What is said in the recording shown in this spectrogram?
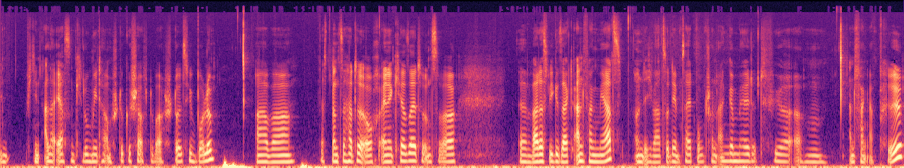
habe ich den allerersten Kilometer am Stück geschafft, war stolz wie Bolle. Aber das Ganze hatte auch eine Kehrseite und zwar äh, war das, wie gesagt, Anfang März und ich war zu dem Zeitpunkt schon angemeldet für ähm, Anfang April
